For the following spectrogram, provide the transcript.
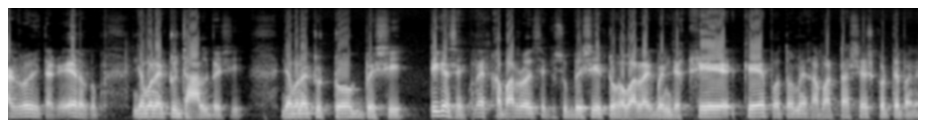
আগ্রহী থাকে, এরকম। যেমন একটু ঝাল বেশি, যেমন একটু টক বেশি ঠিক আছে? অনেক খাবার রয়েছে, কিছু বেশি একটু খাবার রাখবেন যে খেয়ে কে প্রথমে খাবারটা শেষ করতে পারে।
